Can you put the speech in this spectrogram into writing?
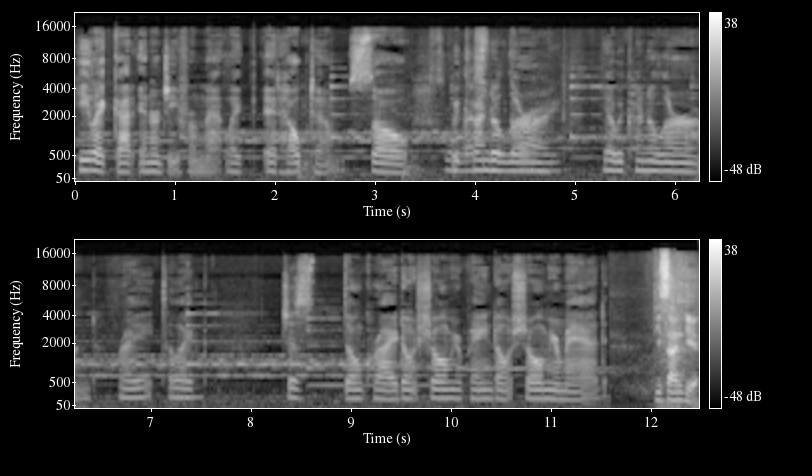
he like got energy from that. Like it helped him. So, so we kind of learned. Yeah, we kind of learned, right? To like just don't cry, don't show him your pain, don't show him you're mad. 第三点，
